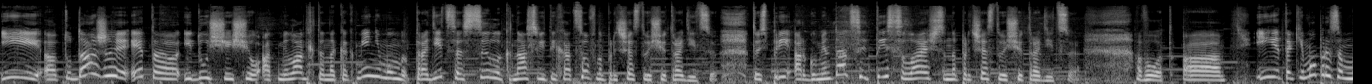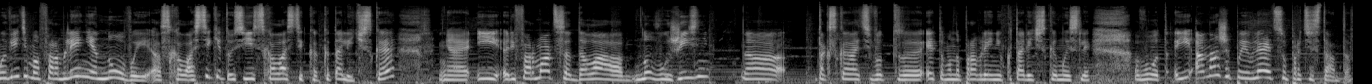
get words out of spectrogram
и а, туда же это идущая еще от Меланхтона как минимум традиция ссылок на святых отцов, на предшествующую традицию. То есть при аргументации ты ссылаешься на предшествующую традицию. Вот. А, и таким образом мы видим оформление новой схоластики, то есть есть схоластика католическая, и реформация дала новую жизнь так сказать, вот э, этому направлению католической мысли. Вот. И она же появляется у протестантов.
